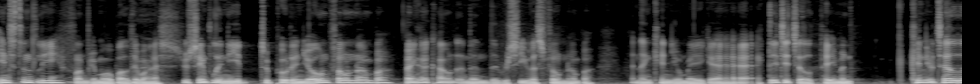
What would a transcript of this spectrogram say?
instantly from your mobile device. You simply need to put in your own phone number, bank account, and then the receiver's phone number, and then can you make a, a digital payment. Can you tell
